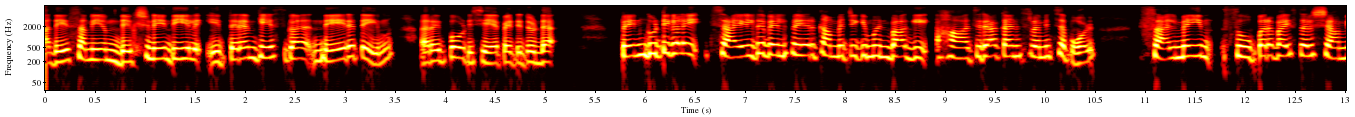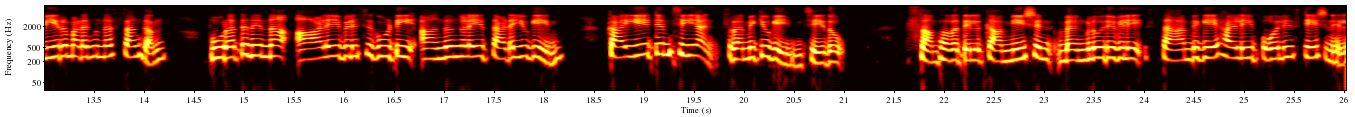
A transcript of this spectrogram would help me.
അതേസമയം ദക്ഷിണേന്ത്യയിൽ ഇത്തരം കേസുകൾ നേരത്തെയും റിപ്പോർട്ട് ചെയ്യപ്പെട്ടിട്ടുണ്ട്. പെൺകുട്ടികളെ ചൈൽഡ് വെൽഫെയർ കമ്മിറ്റിക്ക് മുൻപാകെ ഹാജരാക്കാൻ ശ്രമിച്ചപ്പോൾ സൽമയും സൂപ്പർവൈസർ ഷമീറും അടങ്ങുന്ന സംഘം പുറത്തുനിന്ന് ആളെ വിളിച്ചുകൂട്ടി അംഗങ്ങളെ തടയുകയും കയ്യേറ്റം ചെയ്യാൻ ശ്രമിക്കുകയും ചെയ്തു. സംഭവത്തിൽ കമ്മീഷൻ ബംഗളൂരുവിലെ ഹള്ളി പോലീസ് സ്റ്റേഷനിൽ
